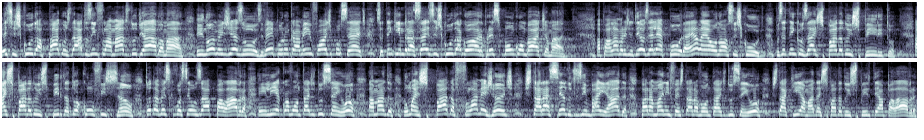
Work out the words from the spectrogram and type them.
Esse escudo apaga os dados inflamados do diabo, amado. Em nome de Jesus. Vem por um caminho e foge por sete. Você tem que embraçar esse escudo agora para esse bom combate, amado. A palavra de Deus, ela é pura, ela é o nosso escudo. Você tem que usar a espada do espírito. A espada do espírito, a tua confissão. Toda vez que você usar a palavra em linha com a vontade do Senhor, amado, uma espada flamejante estará sendo desembainhada para manifestar a vontade do Senhor. Está aqui, amado, a espada do Espírito é a palavra.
